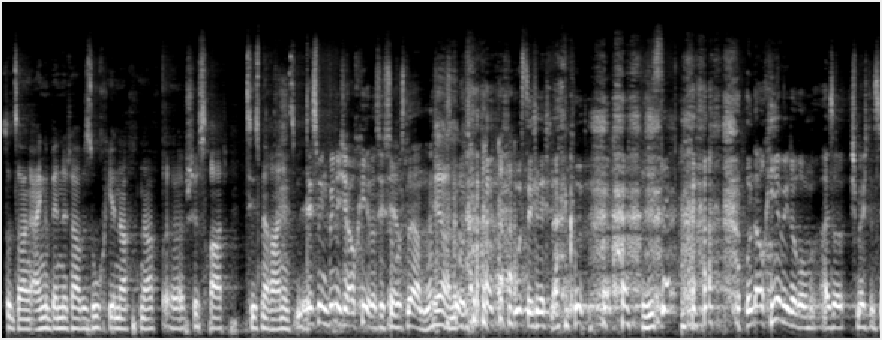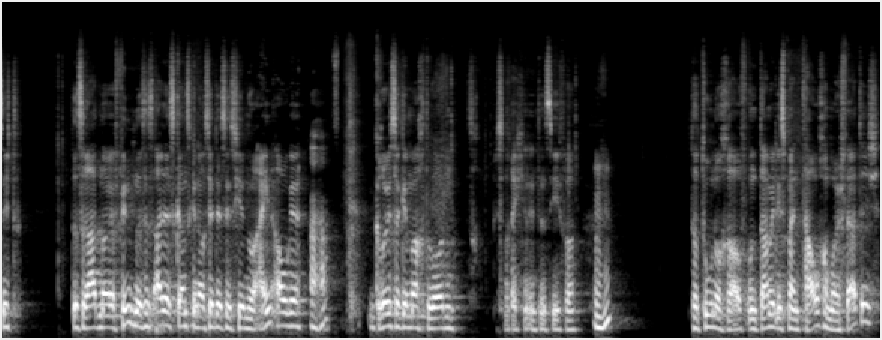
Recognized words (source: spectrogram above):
sozusagen eingeblendet habe, suche hier nach, nach äh, Schiffsrad, zieh es mir rein ins Bild. Deswegen bin ich ja auch hier, dass ich sowas lerne. Ne? Ja, ne? gut. Wusste ich nicht. Na gut. Und auch hier wiederum, also ich möchte jetzt nicht das Rad neu erfinden, das ist alles ganz genau so. Das ist hier nur ein Auge Aha. größer gemacht worden, ein bisschen rechenintensiver. Mhm. Tattoo noch rauf und damit ist mein Taucher mal fertig.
